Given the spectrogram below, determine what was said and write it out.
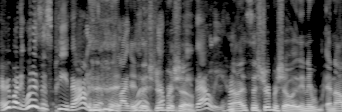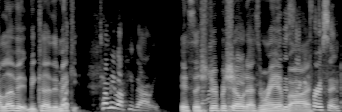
Everybody, what is this P Valley? Like, it's what a is stripper show. P Valley? Huh? no, it's a stripper show, and it, and I love it because it make What- it. Tell me about P Valley. It's a stripper show that's ran the by. second person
